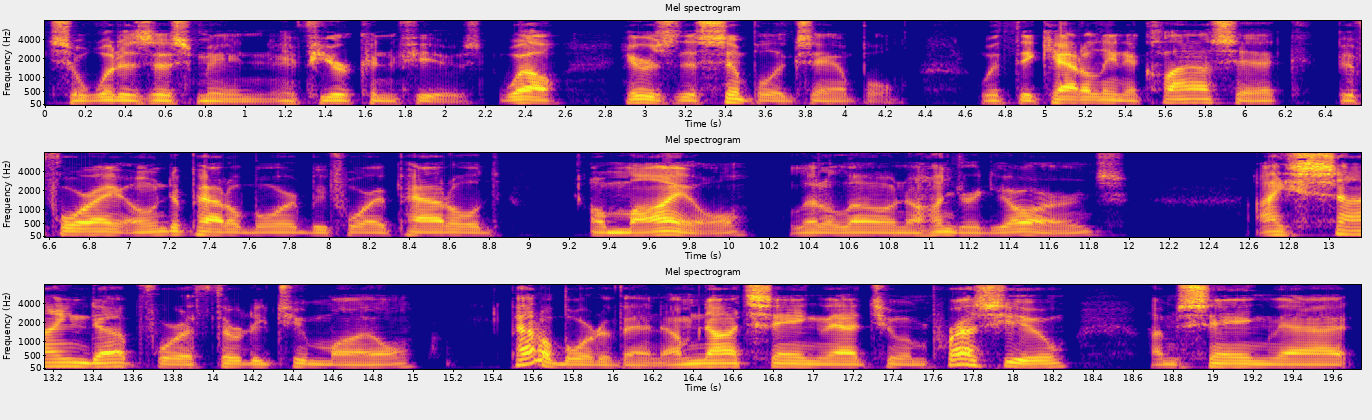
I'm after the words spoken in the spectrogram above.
So what does this mean if you're confused? Well, here's this simple example. With the Catalina Classic, before I owned a paddleboard, before I paddled a mile, let alone 100 yards, I signed up for a 32 mile paddleboard event. I'm not saying that to impress you. I'm saying that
